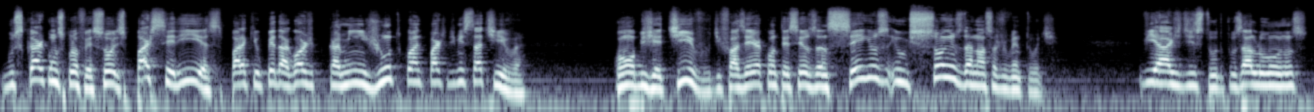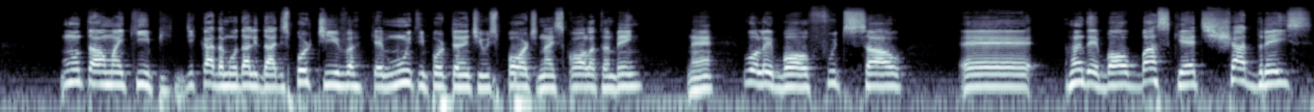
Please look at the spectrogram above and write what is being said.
Buscar com os professores parcerias para que o pedagógico caminhe junto com a parte administrativa, com o objetivo de fazer acontecer os anseios e os sonhos da nossa juventude. Viagem de estudo para os alunos, montar uma equipe de cada modalidade esportiva, que é muito importante o esporte na escola também, né? Voleibol, futsal, é, handebol, basquete, xadrez,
